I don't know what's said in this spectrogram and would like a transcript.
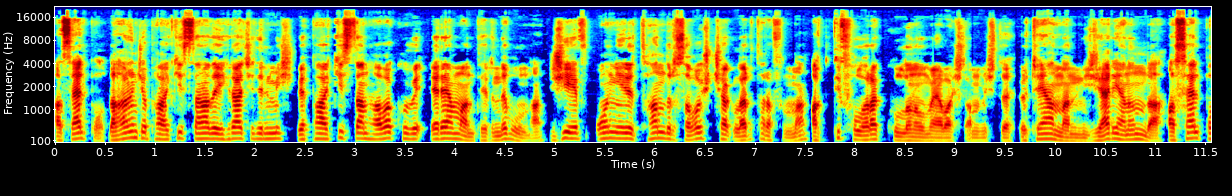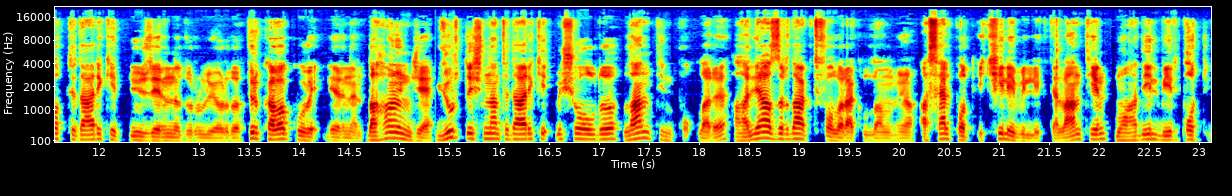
Aselpot daha önce Pakistan'a da ihraç edilmiş ve Pakistan Hava Kuvvetleri envanterinde bulunan JF-17 Thunder savaş uçakları tarafından aktif olarak kullanılmaya başlanmıştı. Öte yandan Nijerya'nın da Aselpot tedarik ettiği üzerinde duruluyordu. Türk Hava Kuvvetleri'nin daha önce yurt dışından tedarik etmiş olduğu Lantin potları hali hazırda aktif olarak kullanılıyor. Aselpot 2 ile birlikte Lantin muadil bir pot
